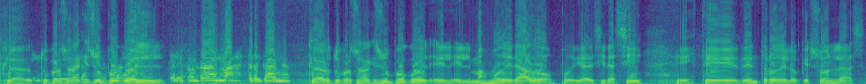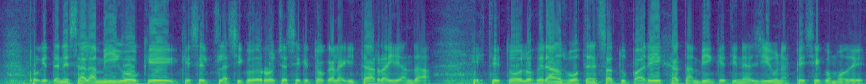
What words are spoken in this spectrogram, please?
Claro, tu personaje es un poco el, Las personas más cercanas. Claro, tu personaje es un poco el, el- el más moderado, podría decir así, este, dentro de lo que son las, porque tenés al amigo que, que es el clásico de Rocha, ese que toca la guitarra y anda este, todos los veranos, vos tenés a tu pareja también que tiene allí una especie como de,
